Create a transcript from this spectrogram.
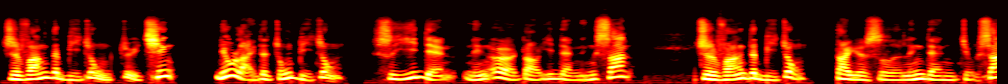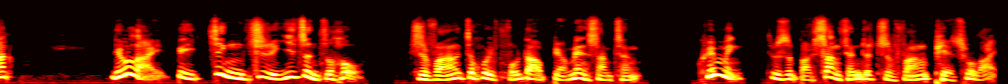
脂肪的比重最轻，牛奶的总比重是一点零二到一点零三。脂肪的比重大约是零点九三，牛奶被静置一阵之后，脂肪就会浮到表面上层。Creaming 就是把上层的脂肪撇出来，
